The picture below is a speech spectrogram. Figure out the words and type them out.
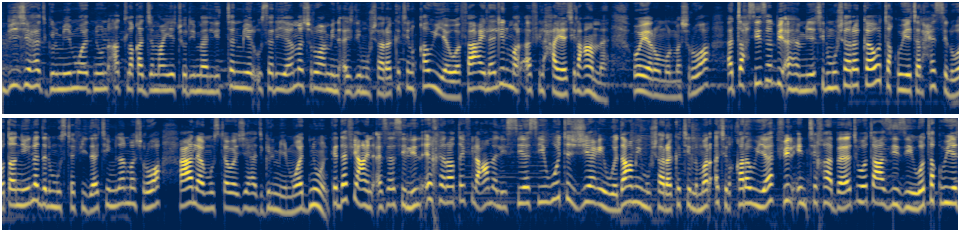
بجهة قلميم ودنون أطلقت جمعية الرمال للتنمية الأسرية مشروع من أجل مشاركة قوية وفاعلة للمرأة في الحياة العامة. ويروم المشروع التحسيس بأهمية المشاركة وتقوية الحس الوطني لدى المستفيدات من المشروع على مستوى جهة قلميم ودنون كدافع أساسي للانخراط في العمل السياسي وتشجيع ودعم مشاركة المرأة القروية في الانتخابات وتعزيز وتقوية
